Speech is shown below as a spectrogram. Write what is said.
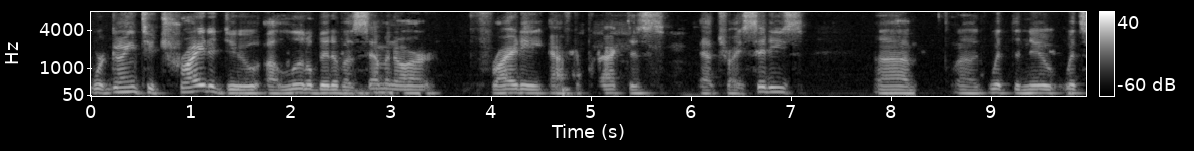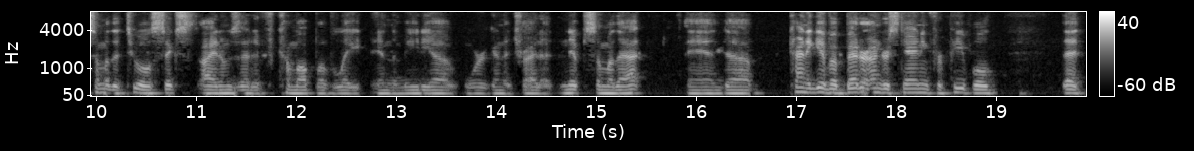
we're going to try to do a little bit of a seminar Friday after practice at Tri Cities um, uh, with the new with some of the 206 items that have come up of late in the media. We're going to try to nip some of that and uh, kind of give a better understanding for people that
